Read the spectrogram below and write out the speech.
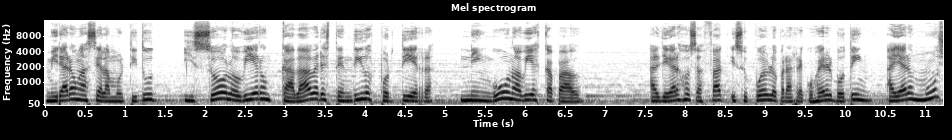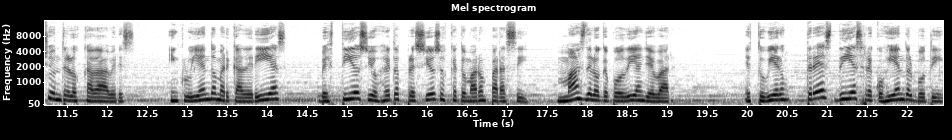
miraron hacia la multitud y solo vieron cadáveres tendidos por tierra, ninguno había escapado. Al llegar Josafat y su pueblo para recoger el botín, hallaron mucho entre los cadáveres, incluyendo mercaderías, vestidos y objetos preciosos que tomaron para sí, más de lo que podían llevar Estuvieron tres días recogiendo el botín,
